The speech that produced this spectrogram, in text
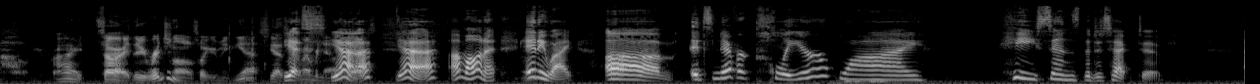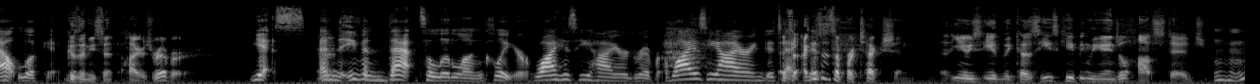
Oh, you're right. Sorry, the original is what you mean. Yes, yes. I Yes, remember now. yeah, Yes. yeah. I'm on it. Anyway, um, it's never clear why he sends the detective out looking. Because then he sent, hires River. Yes, and even that's a little unclear. Why has he hired River? Why is he hiring It's detectives? a, I guess it's a protection. You know, he's, he- because he's keeping the angel hostage, hmm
